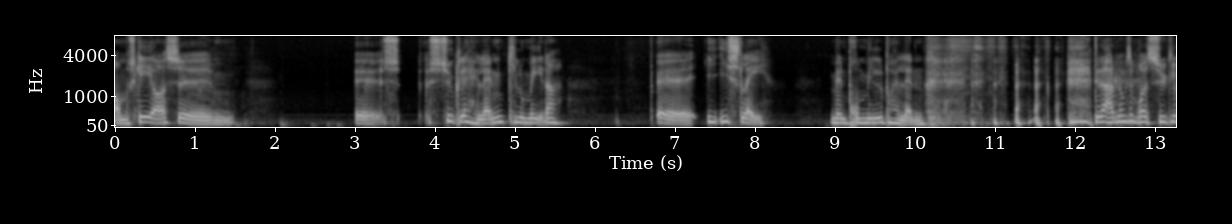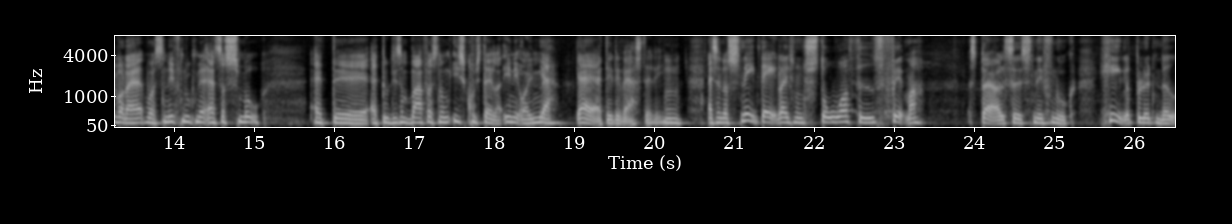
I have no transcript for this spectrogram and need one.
og måske også øh, øh, cykle halvanden kilometer øh, i islag med en promille på halvanden. Det der, har du nogensinde prøvet at cykle, hvor, der er, hvor snifnukene er så små, at, øh, at du ligesom bare får sådan nogle iskrystaller ind i øjnene? Ja, ja, ja, det er det værste af det. Mm. Altså, når sne daler i sådan nogle store, fede femmer størrelse snifnuk, helt blødt ned,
